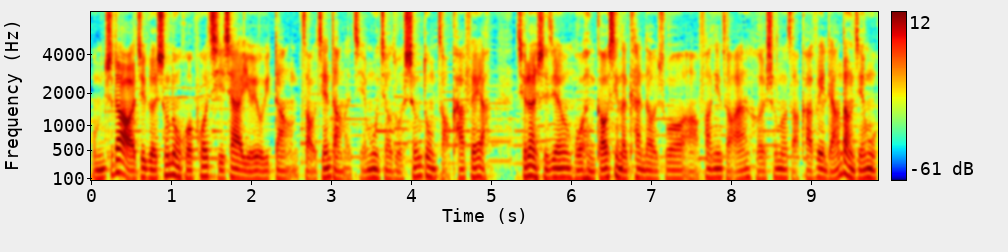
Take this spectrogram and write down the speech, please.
我们知道啊，这个生动活泼旗下也有一档早间档的节目，叫做《生动早咖啡》啊。前段时间我很高兴的看到说啊，《放心早安》和《生动早咖啡》两档节目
